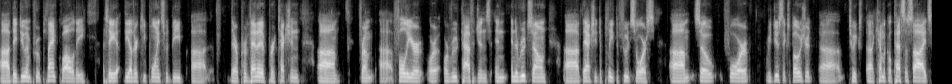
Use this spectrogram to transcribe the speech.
Uh, they do improve plant quality. I say the other key points would be uh, their preventative protection um, from uh, foliar or, or root pathogens. In, in the root zone, uh, they actually deplete the food source. Um, so for reduce exposure uh, to ex uh, chemical pesticides.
